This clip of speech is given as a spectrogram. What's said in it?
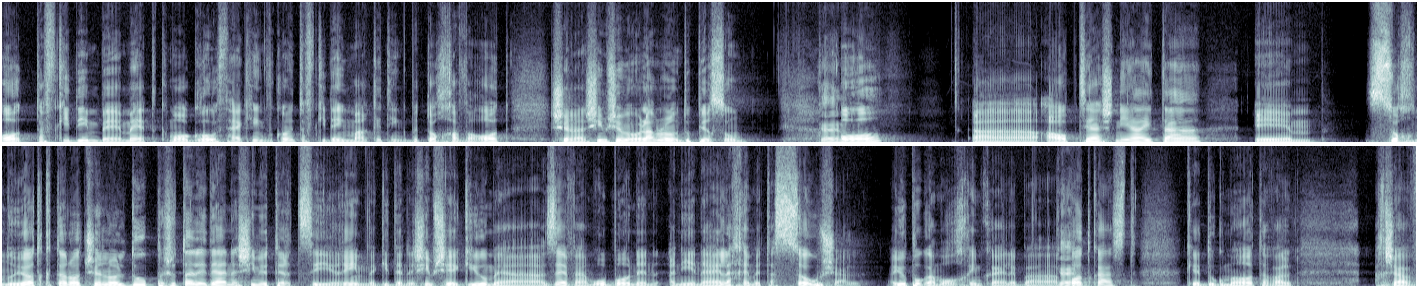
או תפקידים באמת, כמו growth hacking וכל מיני תפקידי marketing בתוך חברות, של אנשים שמעולם לא למדו פרסום. כן. או, האופציה השנייה הייתה, הם, סוכנויות קטנות שנולדו פשוט על ידי אנשים יותר צעירים, נגיד אנשים שהגיעו מהזה ואמרו בואו אני אנהל לכם את ה social. היו פה גם אורחים כאלה בפודקאסט כדוגמאות, אבל עכשיו,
